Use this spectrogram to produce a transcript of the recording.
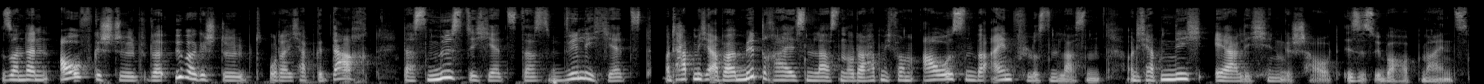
sondern aufgestülpt oder übergestülpt oder ich habe gedacht, das müsste ich jetzt, das will ich jetzt und habe mich aber mitreißen lassen oder habe mich vom Außen beeinflussen lassen und ich habe nicht ehrlich hingeschaut, ist es überhaupt meins?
